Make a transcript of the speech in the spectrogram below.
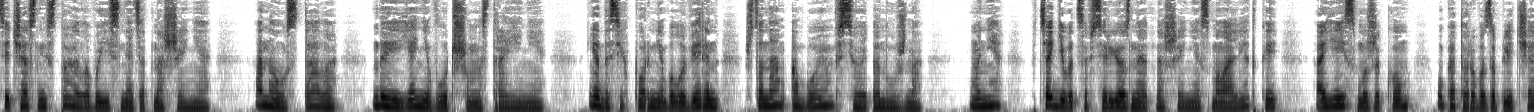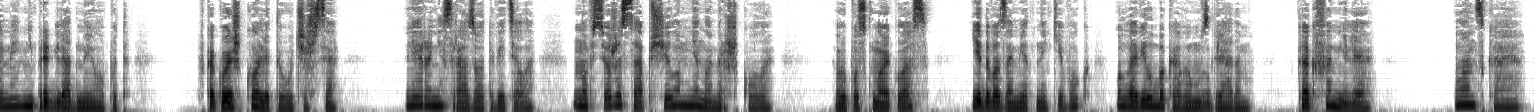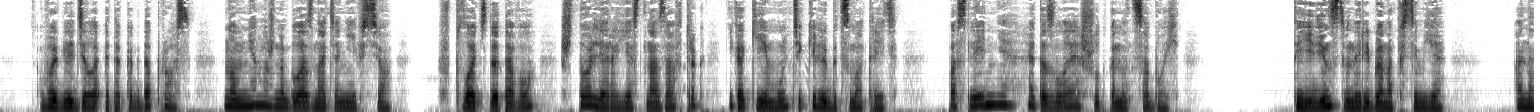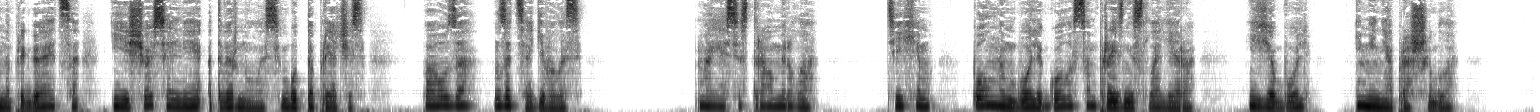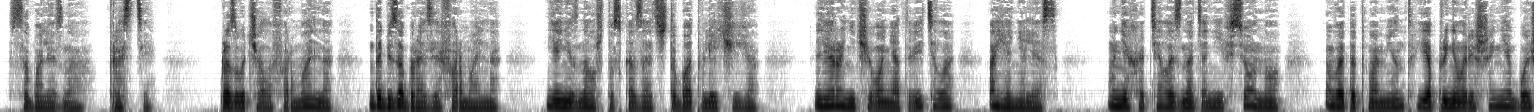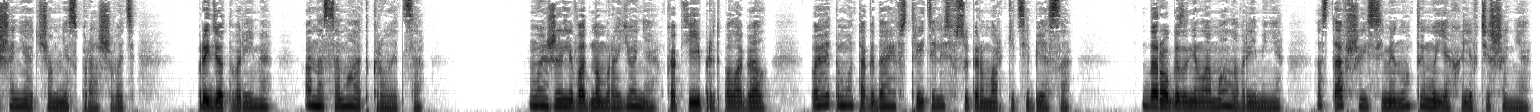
Сейчас не стоило выяснять отношения. Она устала, да и я не в лучшем настроении. Я до сих пор не был уверен, что нам обоим все это нужно. Мне втягиваться в серьезные отношения с малолеткой, а ей с мужиком, у которого за плечами неприглядный опыт. «В какой школе ты учишься?» Лера не сразу ответила, но все же сообщила мне номер школы. «Выпускной класс?» Едва заметный кивок уловил боковым взглядом. «Как фамилия?» «Ланская». Выглядело это как допрос, но мне нужно было знать о ней все — Вплоть до того, что Лера ест на завтрак и какие мультики любит смотреть. Последнее — это злая шутка над собой. «Ты единственный ребенок в семье». Она напрягается и еще сильнее отвернулась, будто прячась. Пауза затягивалась. «Моя сестра умерла». Тихим, полным боли голосом произнесла Лера. Ее боль и меня прошибла. «Соболезную, прости». Прозвучало формально, до безобразия формально. Я не знал, что сказать, чтобы отвлечь ее. Лера ничего не ответила, а я не лез. Мне хотелось знать о ней все, но в этот момент я принял решение больше ни о чем не спрашивать. Придет время, она сама откроется. Мы жили в одном районе, как я и предполагал, поэтому тогда и встретились в супермаркете Беса. Дорога заняла мало времени, оставшиеся минуты мы ехали в тишине.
